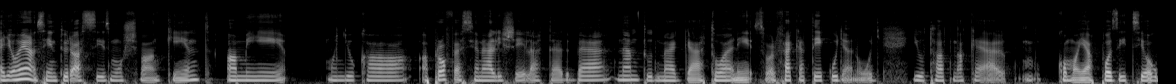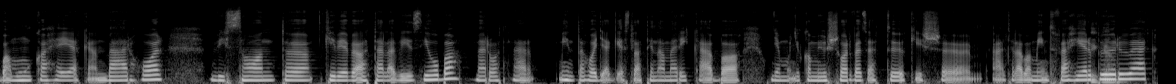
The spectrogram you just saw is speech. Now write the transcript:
egy olyan szintű rasszizmus van kint, ami mondjuk a, a professzionális életedbe nem tud meggátolni, szóval feketék ugyanúgy juthatnak el komolyabb pozíciókba, munkahelyeken, bárhol, viszont kivéve a televízióba, mert ott már mint ahogy egész Latin Amerikában, ugye mondjuk a műsorvezetők is általában mind fehérbőrűek,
